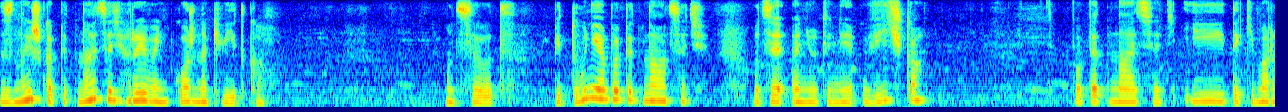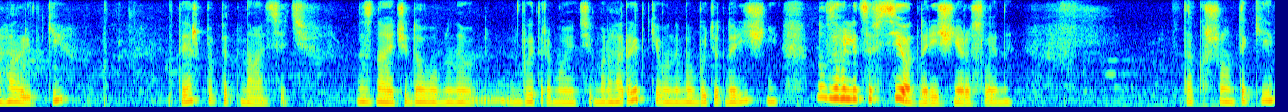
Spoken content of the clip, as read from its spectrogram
Знижка 15 гривень кожна квітка. Оце от пітунія по 15. Оце анютині вічка по 15. І такі маргаритки теж по 15. Не знаю, чи довго мене витримують ці маргаритки, вони, мабуть, однорічні. Ну, взагалі, це всі однорічні рослини. Так що такі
